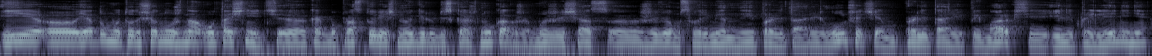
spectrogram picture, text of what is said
И э, я думаю, тут еще нужно уточнить э, как бы простую вещь. Многие люди скажут, ну как же, мы же сейчас э, живем современные пролетарии лучше, чем пролетарии при Марксе или при Ленине.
